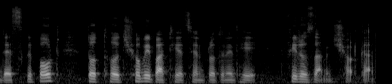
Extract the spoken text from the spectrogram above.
ডেস্ক রিপোর্ট, তথ্য ছবি পাঠিয়েছেন প্রতিনিধি ফিরোজ আমিন সরকার।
